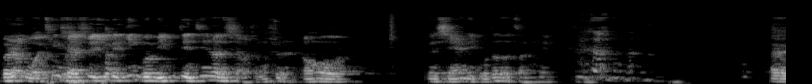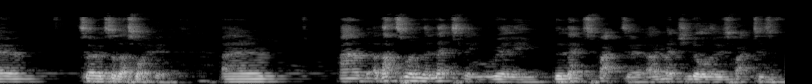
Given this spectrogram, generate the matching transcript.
反正我听起来是一个英国名不见经传的小城市，然后呃，显然理不特的在那里。Um, so, so that's what I did. Um, and that's when the next thing really, the next factor, I mentioned all those factors of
